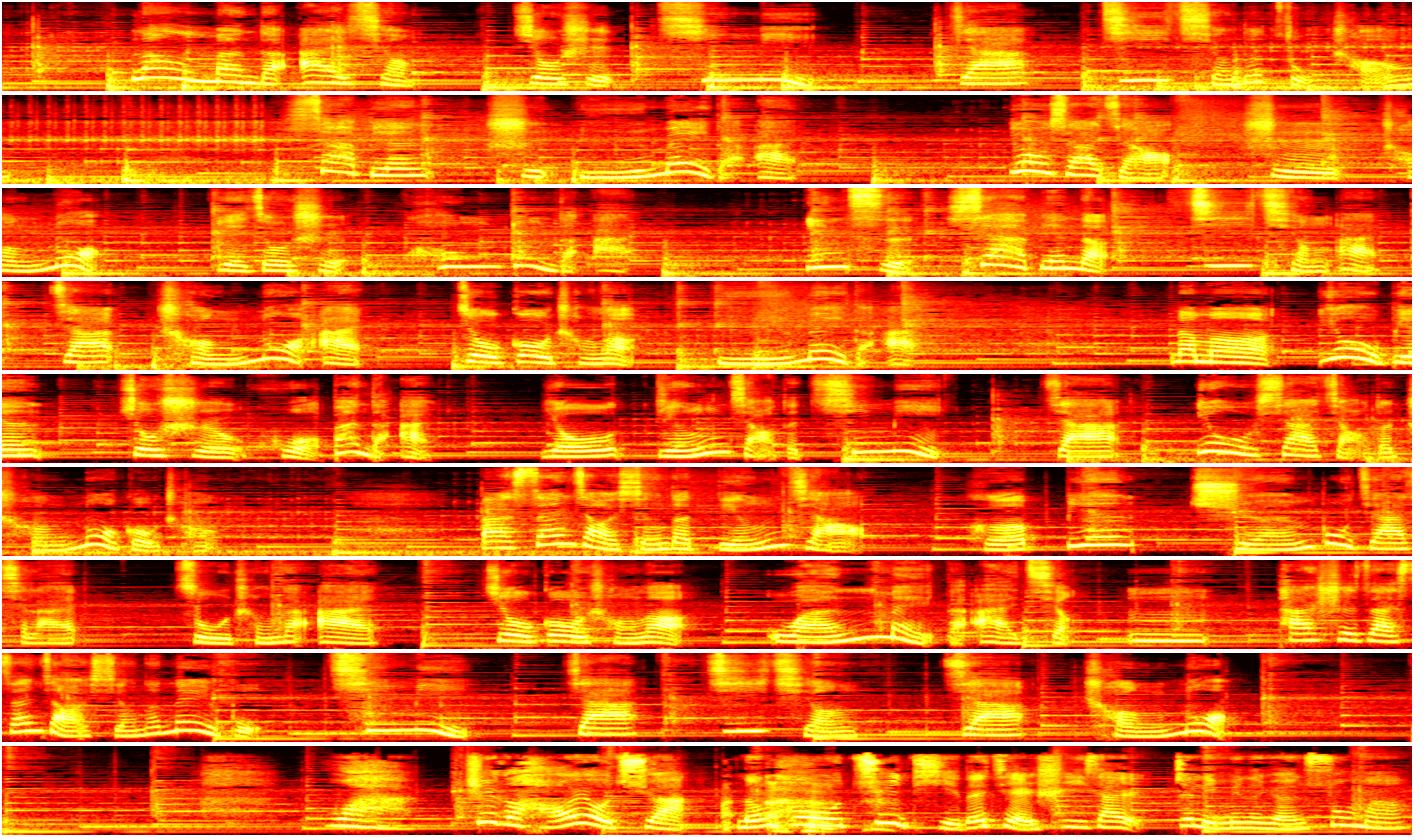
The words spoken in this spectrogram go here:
浪漫的爱情就是亲密加激情的组成。下边是愚昧的爱，右下角是承诺，也就是空洞的爱。因此，下边的激情爱加承诺爱就构成了愚昧的爱。那么右边就是伙伴的爱，由顶角的亲密加右下角的承诺构成。把三角形的顶角和边全部加起来组成的爱，就构成了完美的爱情。嗯，它是在三角形的内部，亲密加激情加承诺。哇，这个好有趣啊！能够 具体的解释一下这里面的元素吗？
